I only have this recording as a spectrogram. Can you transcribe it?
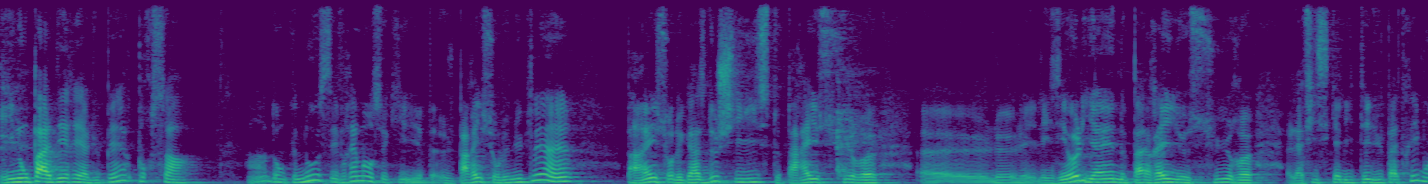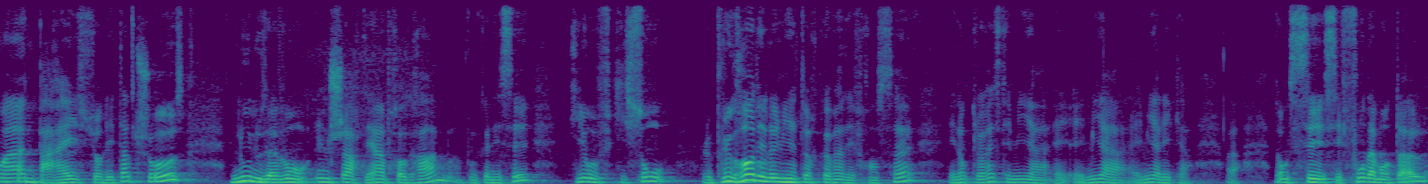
Et ils n'ont pas adhéré à l'UPR pour ça. Hein. donc nous, c'est vraiment ce qui. Pareil sur le nucléaire, pareil sur le gaz de schiste, pareil sur euh, le, les, éoliennes, pareil sur la fiscalité du patrimoine, pareil sur des tas de choses. Nous, nous avons une charte et un programme, vous connaissez, qui, ont, qui sont le plus grand dénominateur commun des Français, et donc le reste est mis à, l'écart. Donc c'est fondamental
